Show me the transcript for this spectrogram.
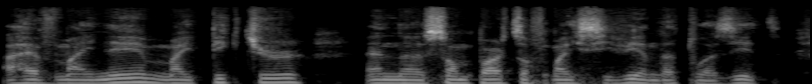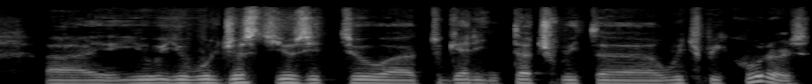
I have my name, my picture, and uh, some parts of my CV, and that was it. Uh, you you will just use it to uh, to get in touch with uh, with recruiters.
